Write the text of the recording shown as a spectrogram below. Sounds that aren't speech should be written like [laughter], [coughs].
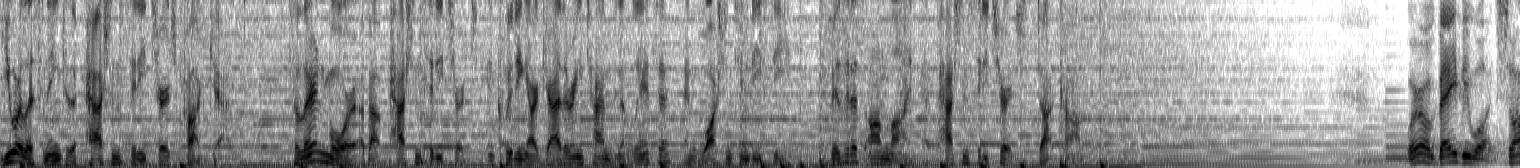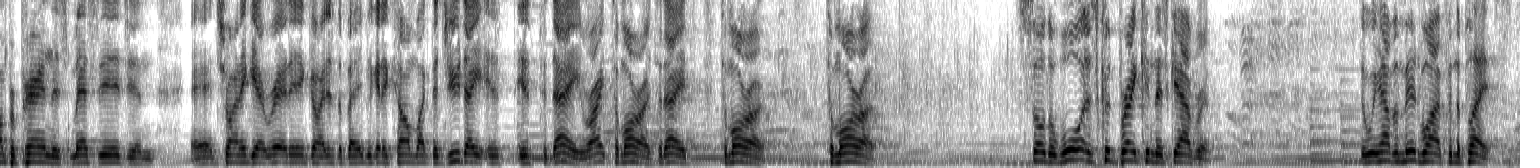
You are listening to the Passion City Church podcast. To learn more about Passion City Church, including our gathering times in Atlanta and Washington, D.C., visit us online at PassionCityChurch.com. We're on baby watch, so I'm preparing this message and and trying to get ready and going, is the baby going to come? Like the due date is, is today, right? Tomorrow, today, tomorrow, tomorrow. So the waters could break in this gathering. Do we have a midwife in the place?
